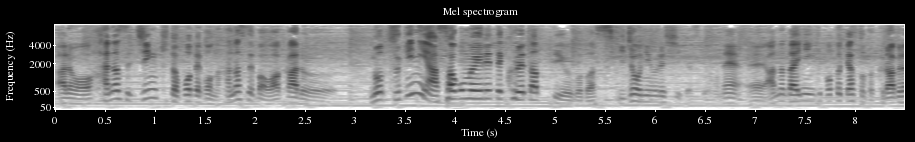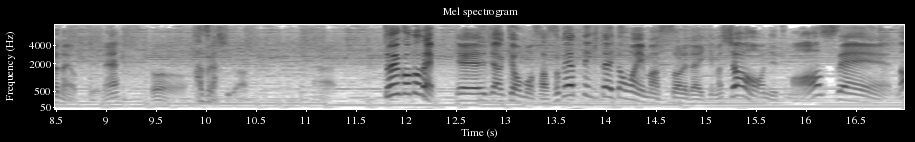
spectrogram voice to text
あの、話せ、人気とポテコの話せばわかるの次に朝ごめ入れてくれたっていうことは非常に嬉しいですけどね。えー、あんな大人気ポッドキャストと比べるなよっていうね。うん、恥ずかしいわ。はい。ということで、えー、じゃあ今日も早速やっていきたいと思います。それでは行きましょう。本日も、せーの、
